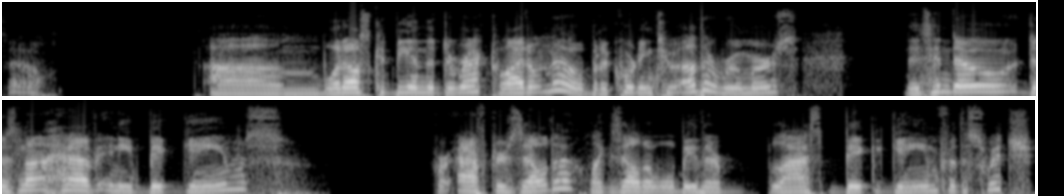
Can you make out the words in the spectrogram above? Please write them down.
So, um, what else could be in the direct? Well, I don't know, but according to other rumors, Nintendo does not have any big games for after Zelda. Like Zelda will be their last big game for the Switch,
